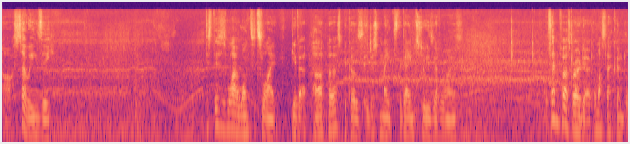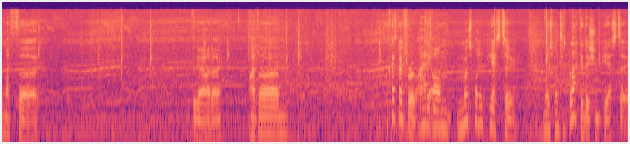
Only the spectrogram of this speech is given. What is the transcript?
Oh, so easy. This this is why I wanted to like give it a purpose because it just makes the games too easy otherwise. It's my first rodeo, or my second, or my third. With the Gallardo. I've um Okay, let's go through. I had it on Most Wanted PS2, Most Wanted Black Edition PS2,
